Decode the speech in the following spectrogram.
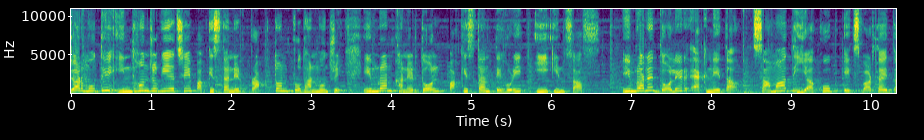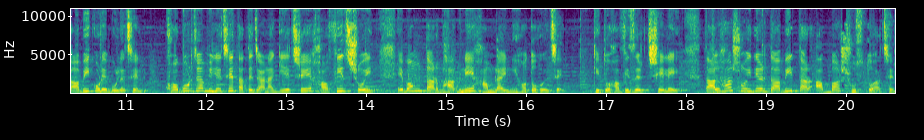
যার মধ্যে ইন্ধন জুগিয়েছে পাকিস্তানের প্রাক্তন প্রধানমন্ত্রী ইমরান খানের দল পাকিস্তান তেহরিক ই ইনসাফ। ইমরানের দলের এক নেতা সামাদ ইয়াকুব এক্স বার্তায় দাবি করে বলেছেন, খবর যা মিলেছে তাতে জানা গিয়েছে হাফিজ শহীদ এবং তার ভাগ্নে হামলায় নিহত হয়েছে। কিন্তু হাফিজের ছেলে তালহা শহীদের দাবি তার আব্বা সুস্থ আছেন।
